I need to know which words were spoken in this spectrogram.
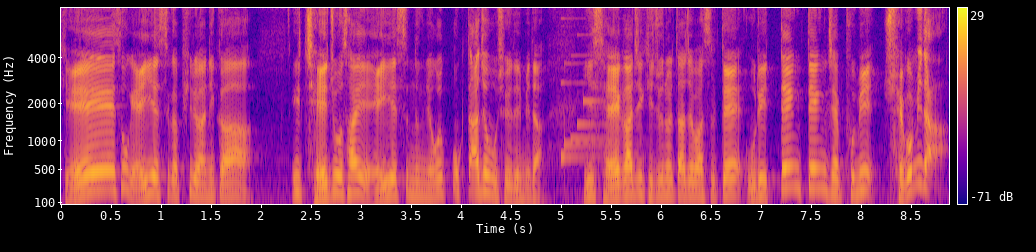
계속 AS가 필요하니까 이 제조사의 AS 능력을 꼭 따져보셔야 됩니다. 이 세 가지 기준을 따져봤을 때 우리 땡땡 제품이 최고입니다.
